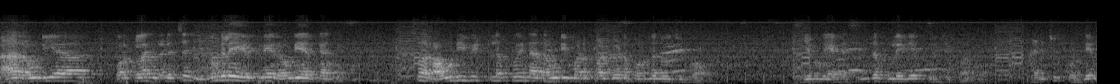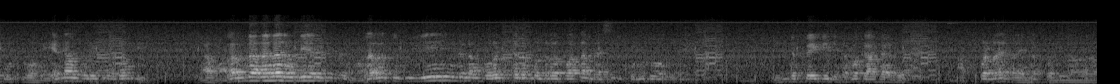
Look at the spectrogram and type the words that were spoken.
நான் ரவுடியா பிறக்கலாம்னு நினைச்சேன். இவங்களே ஏற்கனவே ரவுடியா இருக்காங்க. ஸோ ரவுடி வீட்டில் போய் நான் ரவுடி மனப்பான்மையோட பிறந்தேன்னு வச்சுப்போம் இவங்க என்னை சிந்த பிள்ளையிலே புரிஞ்சுப்பாங்க. அடிச்சு கொண்டே போட்டுருவாங்க ஏன்னா உங்களுக்கு ரவுடி நான் வளர்ந்தா தானே ரவுடியா இருக்குது. வளர்றதுக்குள்ளேயே இவங்க நம்ம முரட்டுத்தனம் பண்றத பார்த்தா மெசேஜ் கொண்டுடுவாங்க இந்த பேக்கேஜ் நமக்கு ஆகாது அப்பனா நான் என்ன பண்ணலாம்?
